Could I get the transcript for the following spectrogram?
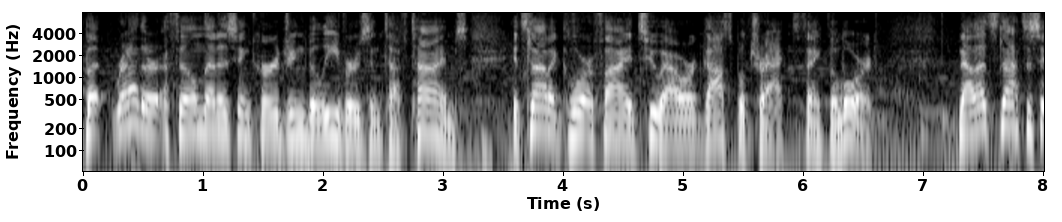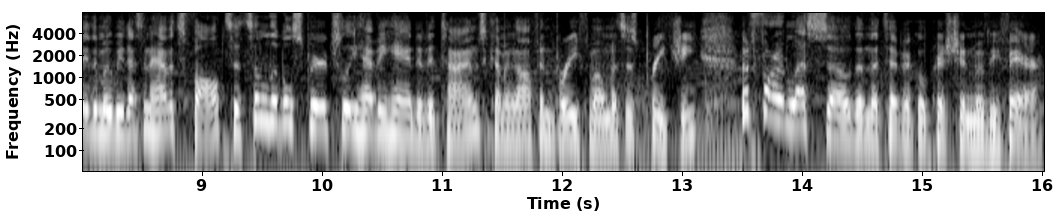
but rather a film that is encouraging believers in tough times. It's not a glorified two hour gospel tract, thank the Lord. Now, that's not to say the movie doesn't have its faults. It's a little spiritually heavy handed at times, coming off in brief moments as preachy, but far less so than the typical Christian movie fare.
